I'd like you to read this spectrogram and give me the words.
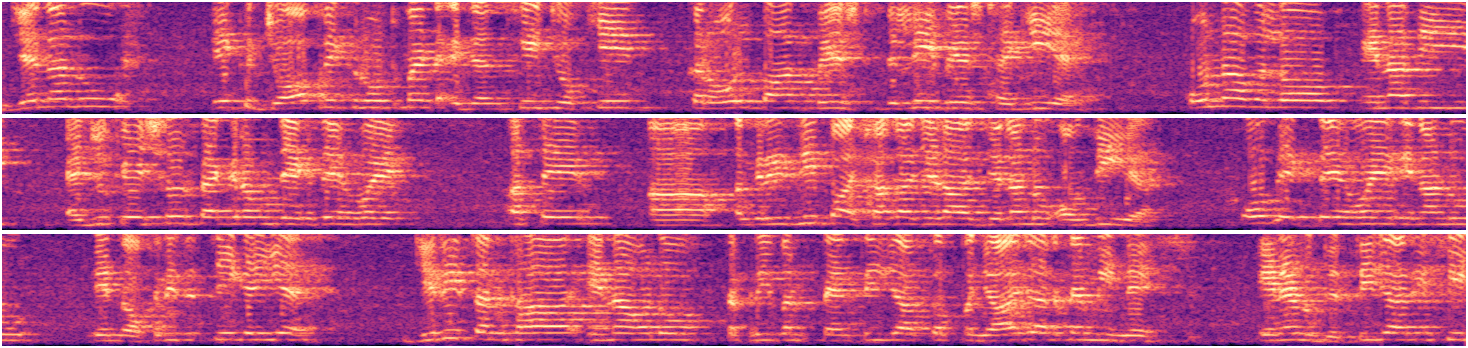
ਜਿਨ੍ਹਾਂ ਨੂੰ ਇੱਕ ਜੌਬ ਰਿਕਰੂਟਮੈਂਟ ਏਜੰਸੀ ਜੋ ਕਿ ਕਰੋਲ ਬਾਗ ਬੇਸਡ ਦਿੱਲੀ ਬੇਸਡ ਹੈਗੀ ਹੈ, ਉਹਨਾਂ ਵੱਲੋਂ ਇਹਨਾਂ ਦੀ ਐਜੂਕੇਸ਼ਨਲ ਬੈਕਗ੍ਰਾਉਂਡ ਦੇਖਦੇ ਹੋਏ ਅਤੇ ਅੰਗਰੇਜ਼ੀ ਭਾਸ਼ਾ ਦਾ ਜਿਹੜਾ ਜਿਨ੍ਹਾਂ ਨੂੰ ਆਉਂਦੀ ਹੈ, ਉਹ ਵੇਖਦੇ ਹੋਏ ਇਹਨਾਂ ਨੂੰ ਇਹ ਨੌਕਰੀ ਦਿੱਤੀ ਗਈ ਹੈ, ਜਿਹਦੀ ਤਨਖਾਹ ਇਹਨਾਂ ਵੱਲੋਂ ਤਕਰੀਬਨ 35000 ਤੋਂ 50000 ਰੁਪਏ ਮਹੀਨੇ ਇਹਨਾਂ ਨੂੰ ਦਿੱਤੀ ਜਾ ਰਹੀ ਸੀ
